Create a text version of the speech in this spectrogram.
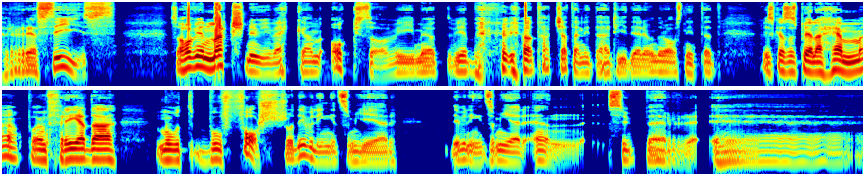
Precis. Så har vi en match nu i veckan också. Vi, möt, vi, vi har touchat den lite här tidigare under avsnittet. Vi ska alltså spela hemma på en fredag mot Bofors och det är väl inget som ger det är väl inget som ger en super eh,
